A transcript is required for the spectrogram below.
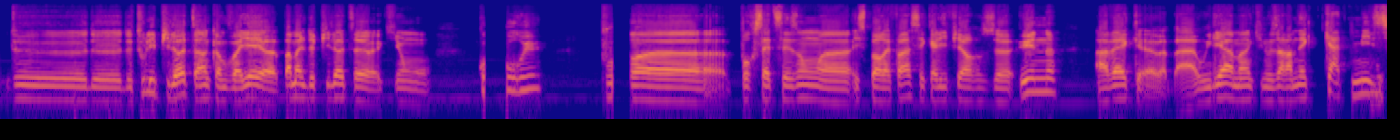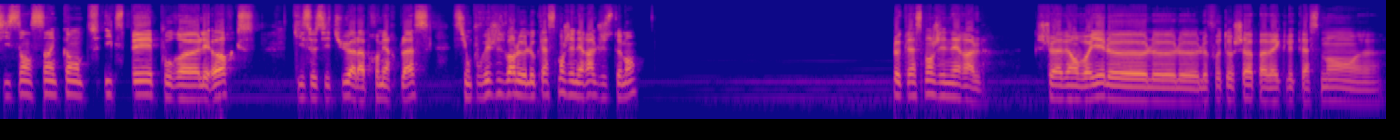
de, de, tous les pilotes. Hein. Comme vous voyez, euh, pas mal de pilotes euh, qui ont couru pour, pour cette saison eSport FA, c'est Qualifiers 1 avec euh, bah, William hein, qui nous a ramené 4650 XP pour les Orcs qui se situe à la première place. Si on pouvait juste voir le, classement général justement. Le classement général. Je te l'avais envoyé le, Photoshop avec le classement.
